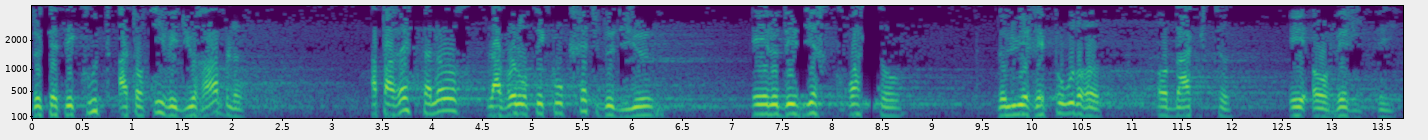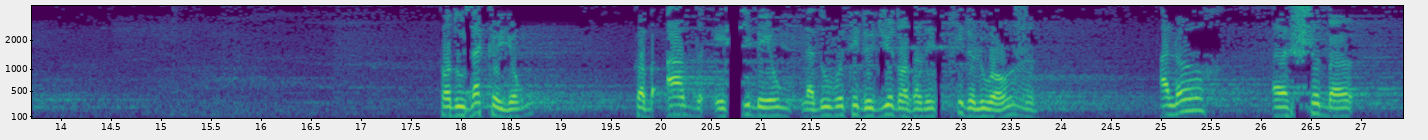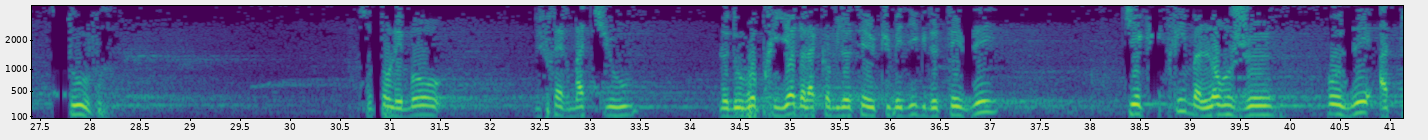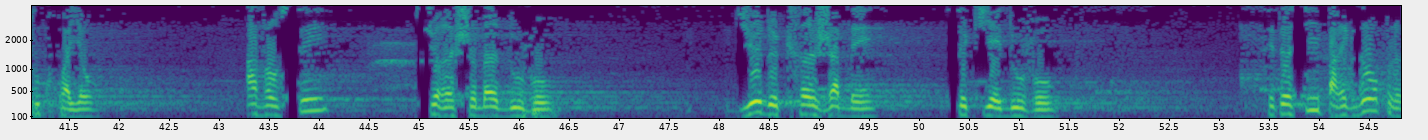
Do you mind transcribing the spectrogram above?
De cette écoute attentive et durable apparaissent alors la volonté concrète de Dieu et le désir croissant de lui répondre en acte et en vérité. Quand nous accueillons, comme Anne et Siméon, la nouveauté de Dieu dans un esprit de louange, alors un chemin s'ouvre. Ce sont les mots du frère Matthieu, le nouveau prieur de la communauté œcuménique de Thésée, qui exprime l'enjeu posé à tout croyant. Avancer sur un chemin nouveau. Dieu ne craint jamais ce qui est nouveau. C'est ainsi, par exemple,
